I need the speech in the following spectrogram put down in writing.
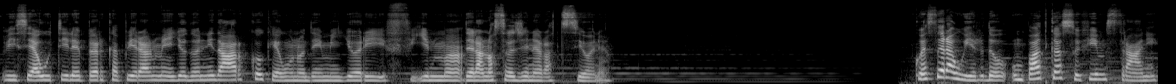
vi sia utile per capire al meglio Donnie Darko, che è uno dei migliori film della nostra generazione. Questo era Weirdo, un podcast sui film strani.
